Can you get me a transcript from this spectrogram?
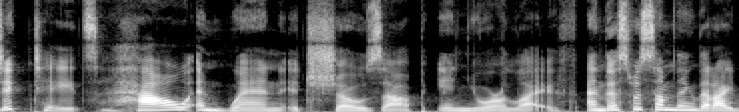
dictates how and when it shows up in your life. And this was something that I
